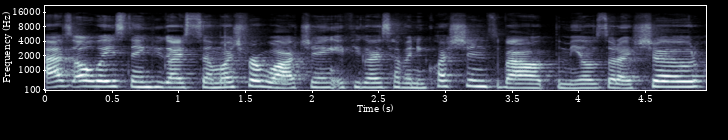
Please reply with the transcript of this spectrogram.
As always, thank you guys so much for watching. If you guys have any questions about the meals that I showed,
